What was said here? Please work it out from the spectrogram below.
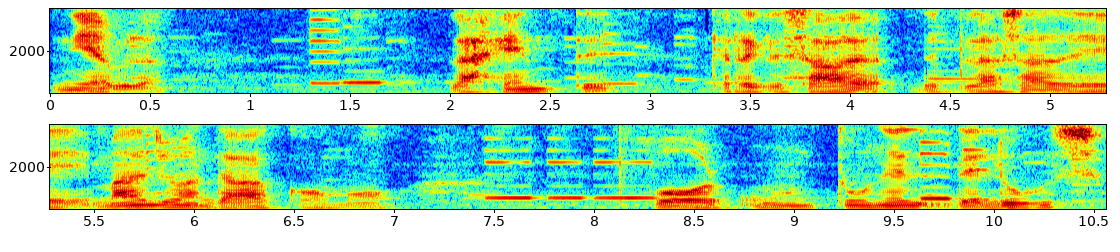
niebla. La gente que regresaba de Plaza de Mayo andaba como por un túnel de luz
